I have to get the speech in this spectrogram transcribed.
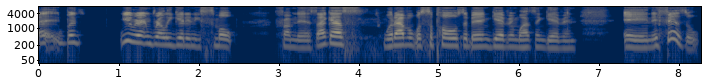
Uh, but you didn't really get any smoke from this. I guess whatever was supposed to have been given wasn't given, and it fizzled.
